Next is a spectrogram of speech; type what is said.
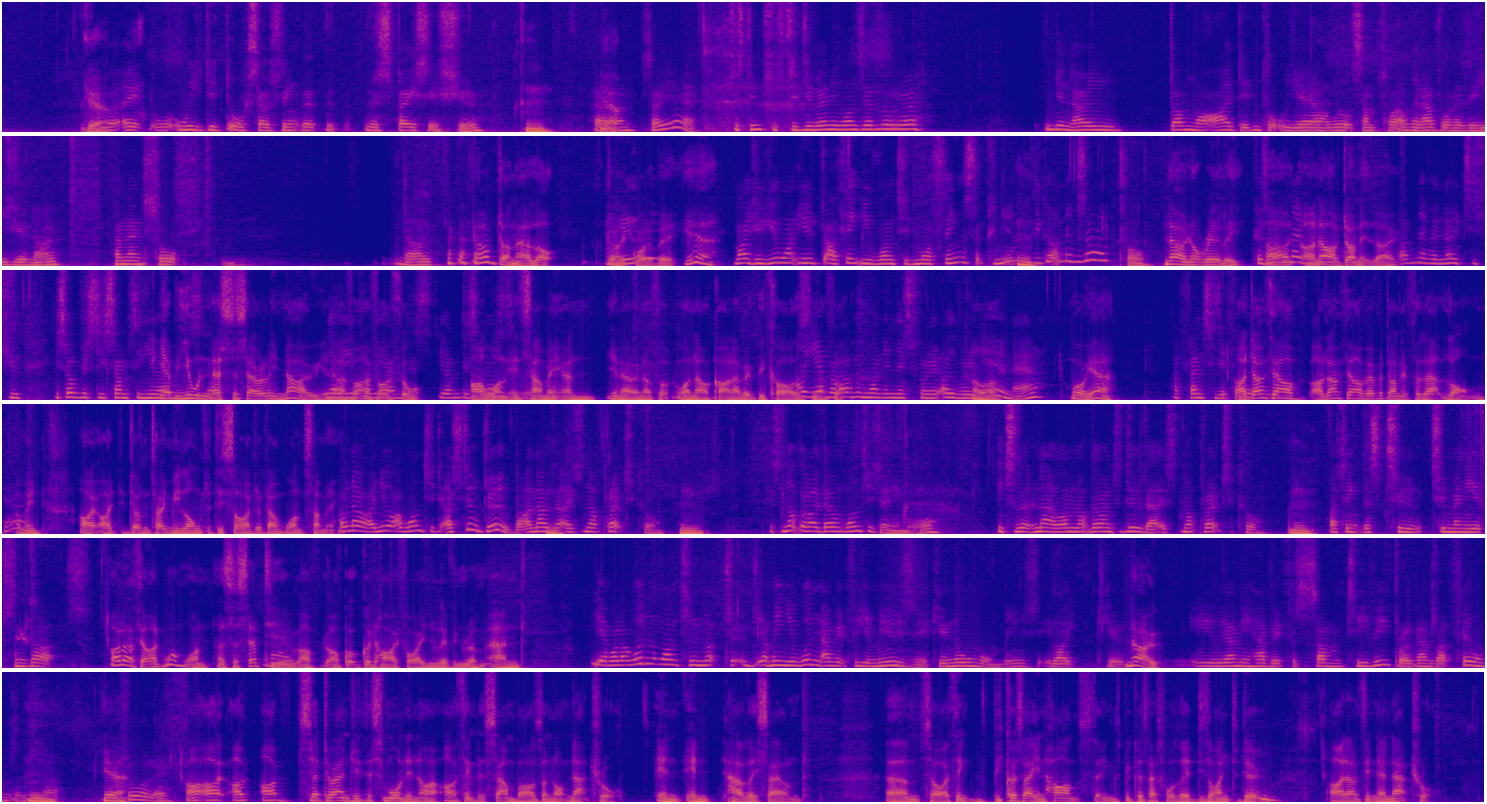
Yeah. But it, we did also think that the, the space issue. Mm. Um, Yeah. So yeah, just interested if anyone's ever, uh, you know, done what I did and thought, well, yeah, I will at some point. I'm going to have one of these, you know, and then thought, mm, no. I've done that a lot. Done it quite a bit. Yeah. Mind you, you want you. I think you wanted more things. Can you? Hmm. Have you got an example? No, not really. Because I, I know I've done it though. I've never noticed you. It's obviously something you. Yeah, but you wouldn't necessarily know. You No, know, you if I, if I thought dis- I wanted something, and you know, and I thought, well, no, I can't have it because. Oh yeah, but thought, I've been wanting this for over a Oh, year well. now. well, yeah. I fancied it for. I don't think. I've I don't think I've ever done it for that long. Yeah. I mean, I, I it doesn't take me long to decide I don't want something. Oh no, I knew I wanted. I still do, but I know that it's not practical. Mm. It's not that I don't want it anymore. It's that no, I'm not going to do that. It's not practical. Mm. I think there's too too many ifs and buts. I don't think I'd want one. As I said to you, I've I've got good hi-fi in the living room, and Yeah, well, I wouldn't want to not to. I mean, you wouldn't have it for your music, your normal music, like your no, you'd only have it for some TV programs like films and Hmm. stuff. Yeah. Surely. I, I, I've said to Angie this morning, I, I think that sound bars are not natural in, in how they sound. Um, so I think because they enhance things, because that's what they're designed to do, I don't think they're natural.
